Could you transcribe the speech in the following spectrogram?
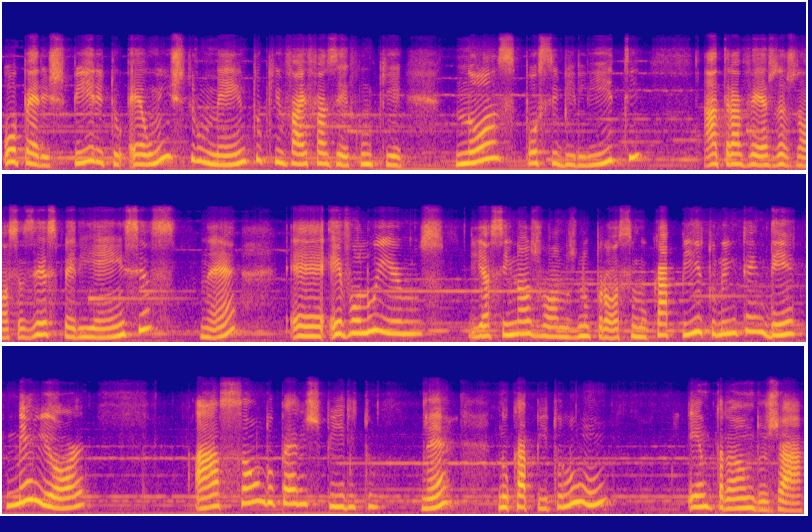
O perispírito é um instrumento que vai fazer com que nos possibilite, através das nossas experiências, né, é, evoluirmos, e assim nós vamos no próximo capítulo entender melhor a ação do perispírito, né? No capítulo 1, entrando já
